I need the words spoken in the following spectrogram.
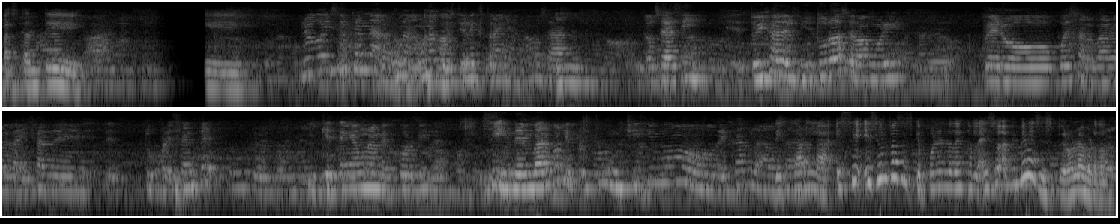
bastante... Eh, Luego hay una, una, una cuestión extraña, ¿no? O sea, o sea, sí, tu hija del futuro se va a morir, pero puedes salvar a la hija de, tu presente y que tenga una mejor vida. Sin embargo, le cuesta muchísimo dejarla. Dejarla, ese, ese énfasis que pone no dejarla, eso a mí me desesperó, la verdad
